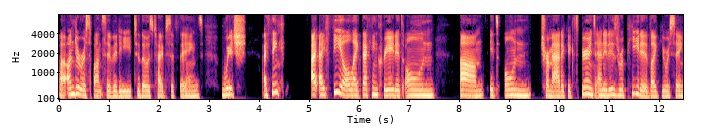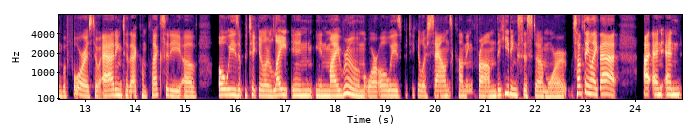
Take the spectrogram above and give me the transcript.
uh, under responsivity to those types of things, which I think I, I feel like that can create its own um, its own traumatic experience, and it is repeated, like you were saying before. So adding to that complexity of always a particular light in in my room or always particular sounds coming from the heating system or something like that. I, and and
